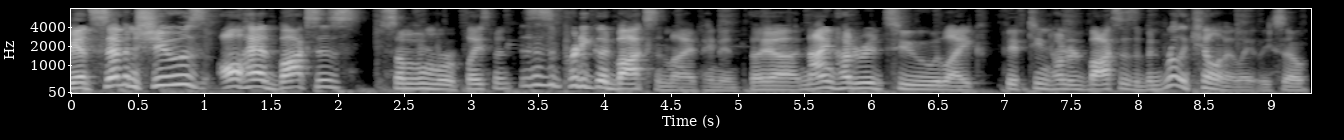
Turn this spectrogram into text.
We had seven shoes, all had boxes. Some of them were replacement. This is a pretty good box in my opinion. The uh, 900 to like 1500 boxes have been really killing it lately. So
